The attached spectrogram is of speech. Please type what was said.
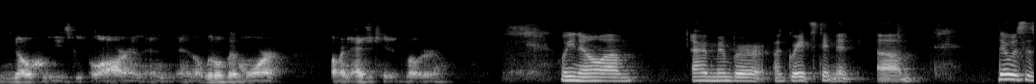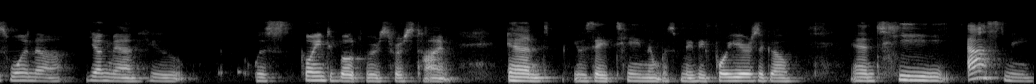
know who these people are and, and, and a little bit more of an educated voter. Well, you know, um, I remember a great statement. Um, there was this one uh, young man who was going to vote for his first time, and he was 18. It was maybe four years ago, and he asked me,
